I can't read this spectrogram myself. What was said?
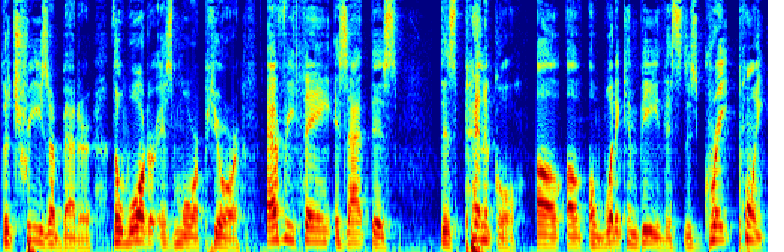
The trees are better. The water is more pure. Everything is at this this pinnacle of, of, of what it can be, this this great point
